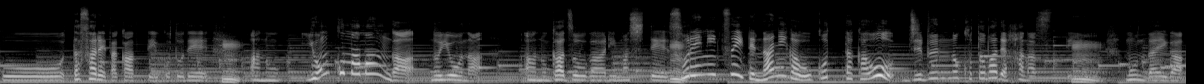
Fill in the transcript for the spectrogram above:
こう出されたかっていうことで、うん、あの4コマ漫画のようなあの画像がありまして、うん、それについて何が起こったかを自分の言葉で話すっていう問題が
